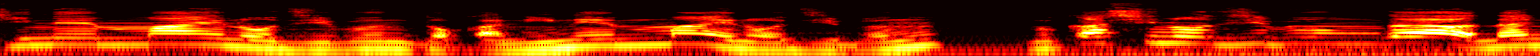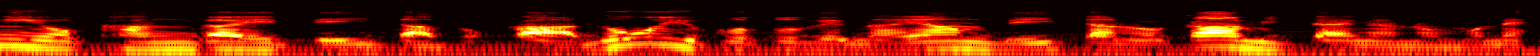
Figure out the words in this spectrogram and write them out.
1年前の自分とか2年前の自分、昔の自分が何を考えていたとか、どういうことで悩んでいたのかみたいなのもね、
